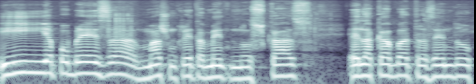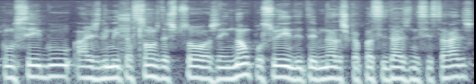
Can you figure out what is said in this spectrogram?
E a pobreza, mais concretamente no nosso caso, ela acaba trazendo consigo as limitações das pessoas em não possuírem determinadas capacidades necessárias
